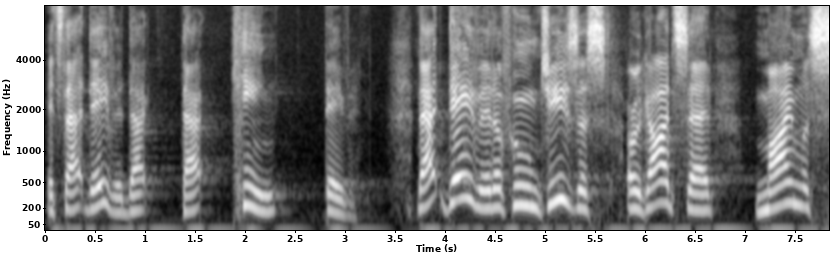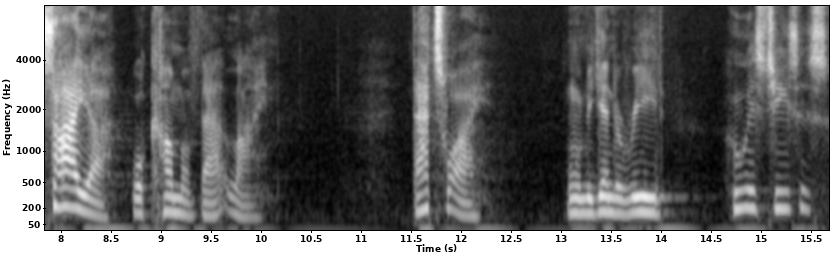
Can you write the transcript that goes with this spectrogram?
It's that David, that, that King David. That David of whom Jesus or God said, My Messiah will come of that line. That's why when we begin to read who is Jesus,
